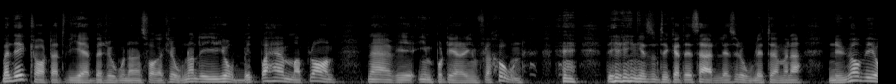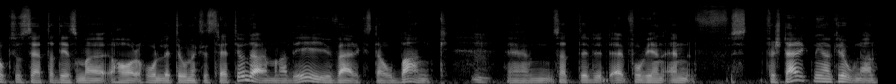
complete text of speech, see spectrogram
Men det är klart att vi är beroende av den svaga kronan. Det är ju jobbigt på hemmaplan när vi importerar inflation. det är ingen som tycker att det är särdeles roligt. Jag menar, nu har vi också sett att det som har- hållit OMXS30 under armarna det är ju verkstad och bank. Ehm, Så att får vi en, en förstärkning av kronan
